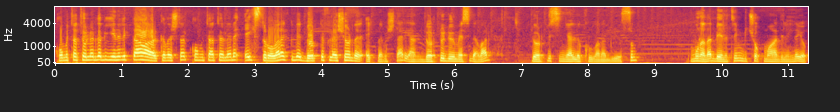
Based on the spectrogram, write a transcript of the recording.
Komutatörlerde bir yenilik daha var arkadaşlar. Komutatörlere ekstra olarak bir de dörtlü flaşör de eklemişler. Yani dörtlü düğmesi de var. Dörtlü sinyal de kullanabiliyorsun. Buna da belirteyim birçok muadilinde yok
